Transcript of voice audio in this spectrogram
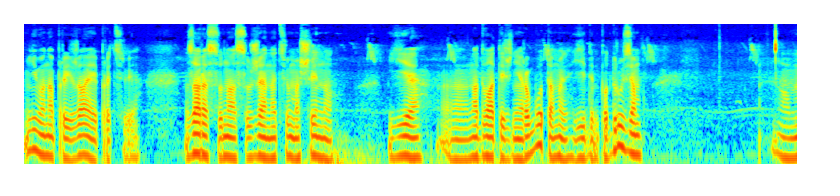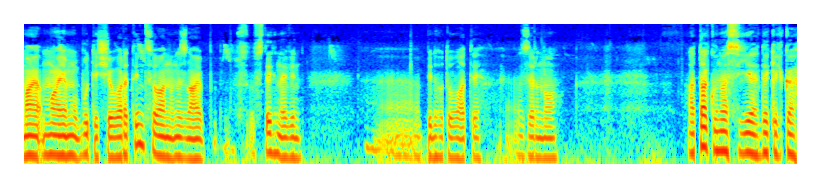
І вона приїжджає і працює. Зараз у нас вже на цю машину є е, на два тижні робота. Ми їдемо по друзям. Ма- Маємо бути ще в Воротинцево, ну не знаю, встигне він е, підготувати е, зерно. А так у нас є декілька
